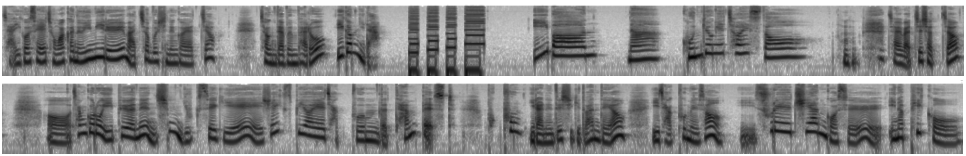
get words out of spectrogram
자, 이것의 정확한 의미를 맞춰보시는 거였죠? 정답은 바로 이겁니다. 2번. 나 곤경에 처했어. 잘 맞추셨죠? 어, 참고로 이 표현은 16세기의 셰익스피어의 작품 The Tempest, 폭풍이라는 뜻이기도 한데요. 이 작품에서 이 술에 취한 것을 in a pickle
